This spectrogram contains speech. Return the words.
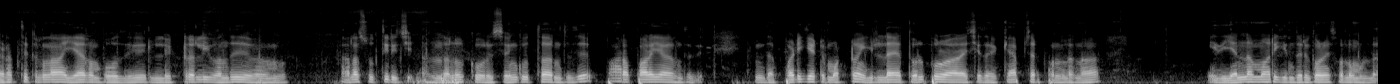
இடத்துக்கெல்லாம் ஏறும்போது லிட்ரலி வந்து தலை சுற்றிருச்சு அந்தளவுக்கு ஒரு செங்குத்தாக இருந்தது பாறை பாறையாக இருந்தது. இந்த படிக்கட்டு மட்டும் இல்லை தொல்பொருள் ஆராய்ச்சி இதை கேப்சர் பண்ணலன்னா இது என்ன மாதிரி இருந்திருக்கும்னே சொல்ல முடியல.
